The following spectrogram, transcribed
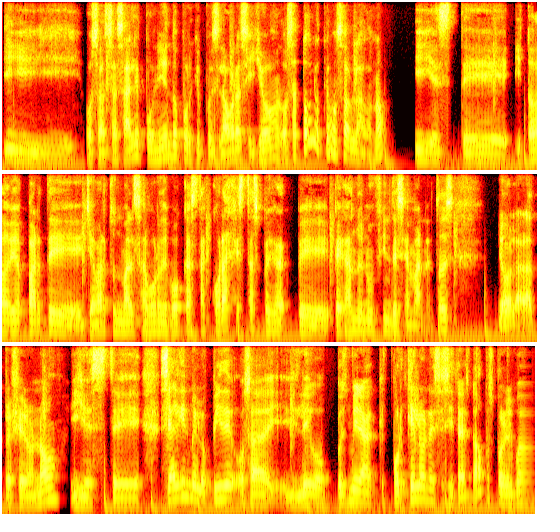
y, o sea, se sale poniendo porque pues la hora yo, o sea, todo lo que hemos hablado, ¿no? y este y todavía aparte llevarte un mal sabor de boca hasta coraje estás pegando en un fin de semana entonces yo la verdad prefiero no y este si alguien me lo pide o sea y le digo pues mira ¿por qué lo necesitas? no pues por el buen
